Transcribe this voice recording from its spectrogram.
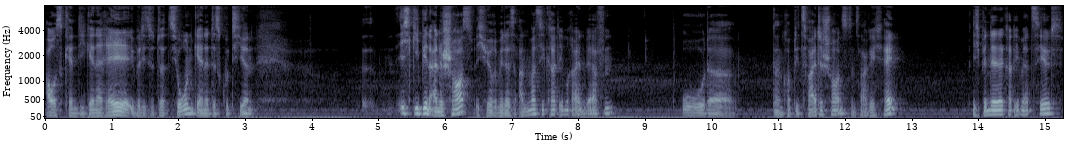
auskennen, die generell über die Situation gerne diskutieren? Ich gebe ihnen eine Chance, ich höre mir das an, was sie gerade eben reinwerfen. Oder dann kommt die zweite Chance, dann sage ich, hey, ich bin der, der gerade eben erzählt.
